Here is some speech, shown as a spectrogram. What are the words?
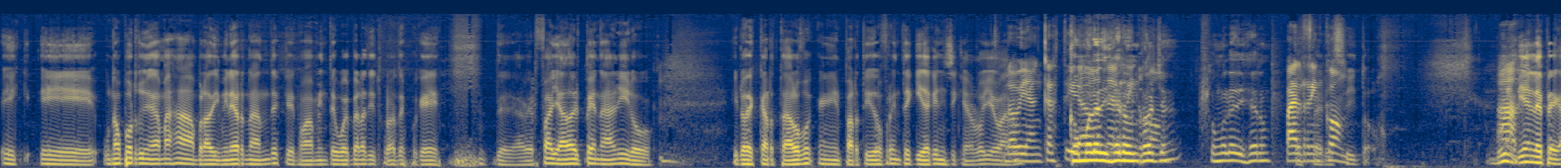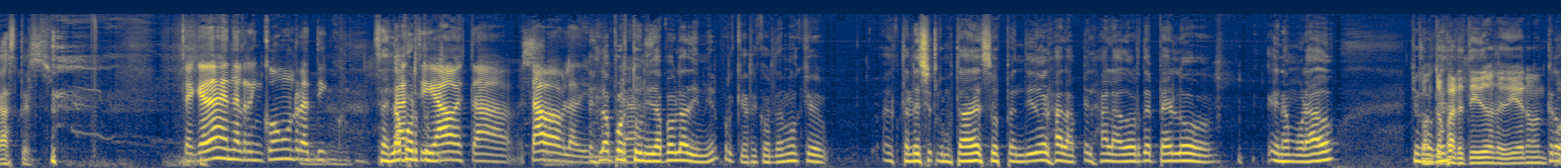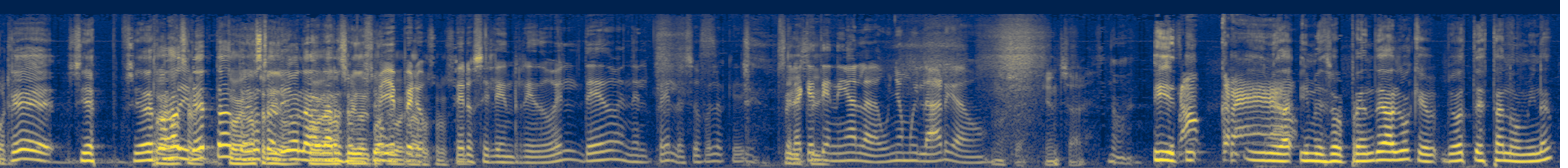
Eh, eh, una oportunidad más a Vladimir Hernández, que nuevamente vuelve a la titular después que, de haber fallado el penal y lo, y lo descartaron en el partido frente a Equidad, que ni siquiera lo llevaron. Lo habían castigado. ¿Cómo le dijeron. Rocha? ¿Cómo le dijeron? Para el rincón. felicito. Muy Ah. bien le pegaste. Te quedas en el rincón un ratico. O sea, es la, Castigado está, estaba Vladimir. es la ya. oportunidad para Vladimir, porque recordemos que como estaba suspendido el, jala- el jalador de pelo enamorado. Yo creo ¿Cuántos que, partidos le dieron? creo por- que si es, si es roja no ha salido- directa, todavía no ha salido- la, resolución. Oye, la pero, resolución. pero se le enredó el dedo en el pelo, eso fue lo que dijo. ¿Será Sí, que sí. tenía la uña muy larga o No sé, quién sabe. no? Y, y- y me da- y me sorprende algo que veo de esta nómina,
